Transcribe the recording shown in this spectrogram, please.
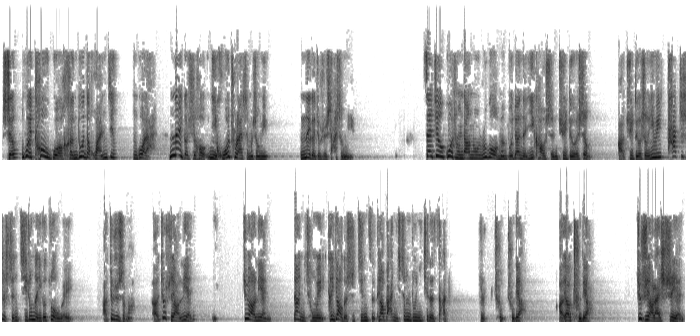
神会透过很多的环境过来。那个时候，你活出来什么生命，那个就是啥生命。在这个过程当中，如果我们不断的依靠神去得胜啊，去得胜，因为他这是神其中的一个作为啊，就是什么啊，就是要练，就要练，让你成为他要的是金子，他要把你生命中一切的杂质除除掉啊，要除掉，就是要来试验，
